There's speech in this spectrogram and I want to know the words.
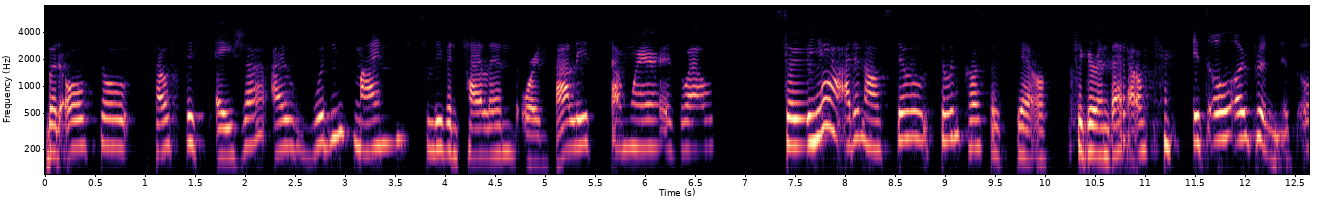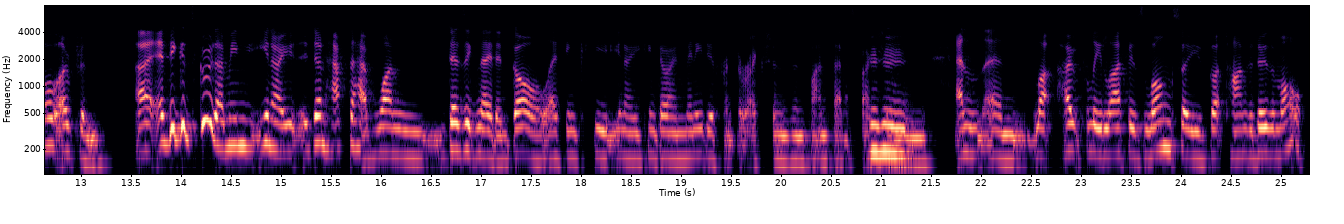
But also Southeast Asia. I wouldn't mind to live in Thailand or in Bali somewhere as well. So yeah, I don't know. Still, still in process. Yeah, of figuring that out. it's all open. It's all open. I think it's good. I mean, you know, you don't have to have one designated goal. I think you, you know you can go in many different directions and find satisfaction, mm-hmm. and and, and lo- hopefully life is long, so you've got time to do them all.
